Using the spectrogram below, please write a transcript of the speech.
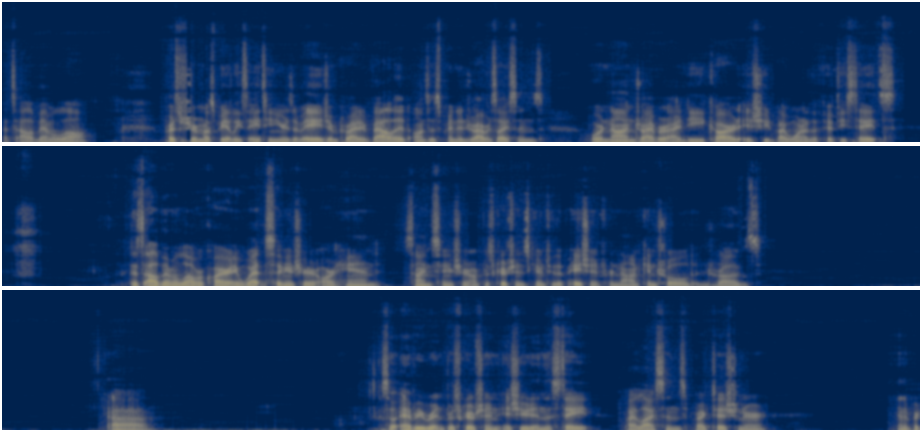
That's Alabama law. Purchaser must be at least 18 years of age and provide a valid unsuspended driver's license or non-driver ID card issued by one of the 50 states. Does Alabama law require a wet signature or hand signed signature on prescriptions given to the patient for non-controlled drugs? Uh, so every written prescription issued in the state by licensed practitioner and the,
